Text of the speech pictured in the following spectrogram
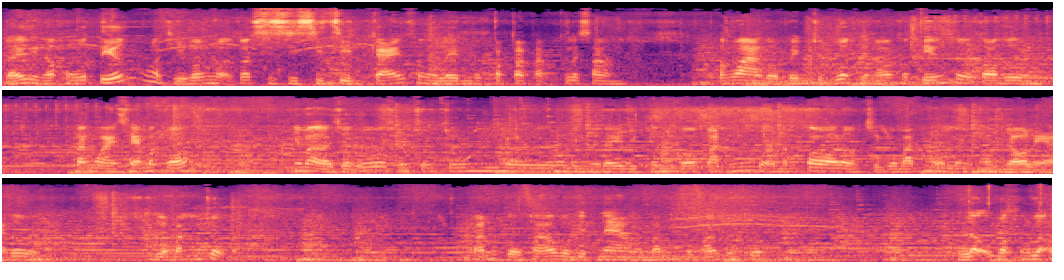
đấy thì nó không có tiếng mà chỉ có mọi có xịt xịt xịt, xịt cái xong rồi lên pắp pắp pắp là xong. Pháo hoa của bên Trung Quốc thì nó có tiếng hơi to hơn. Ra ngoài xem nó có. Nhưng mà ở chỗ chỗ chỗ, chỗ mình ở đây thì không có bắn gọi bắn to đâu chỉ có bắn là nhỏ lẻ thôi. Là bắn trộm. Bắn cổ pháo của Việt Nam và bắn cổ pháo Trung Quốc. Lậu mà không lậu.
